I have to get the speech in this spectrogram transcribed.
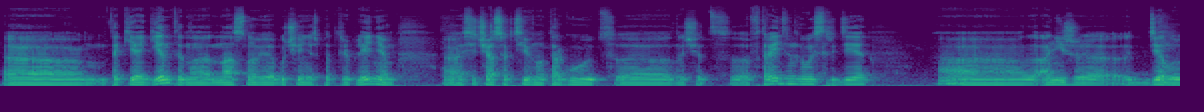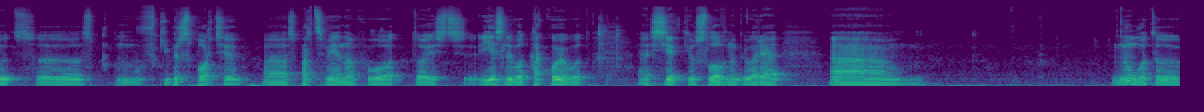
такие агенты на, на основе обучения с подкреплением сейчас активно торгуют, значит, в трейдинговой среде, они же делают в киберспорте спортсменов, вот, то есть если вот такой вот сетки, условно говоря, ну вот э,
